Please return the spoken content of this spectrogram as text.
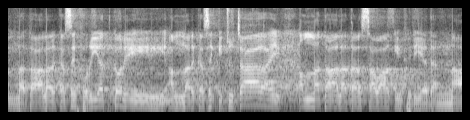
আল্লাহ তাআলার কাছে ফরিয়াদ করে, আল্লাহর কাছে কিছু চায়, আল্লাহ তাআলা তার সাওয়াকে ফিরিয়ে দেন না।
